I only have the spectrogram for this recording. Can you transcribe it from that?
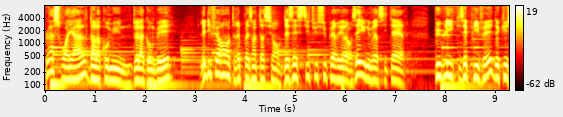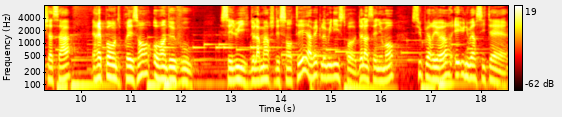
Place royale dans la commune de la Gombe, les différentes représentations des instituts supérieurs et universitaires, publics et privés de Kinshasa répondent présents au rendez-vous. Celui de la marche des santé avec le ministre de l'enseignement supérieur et universitaire.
